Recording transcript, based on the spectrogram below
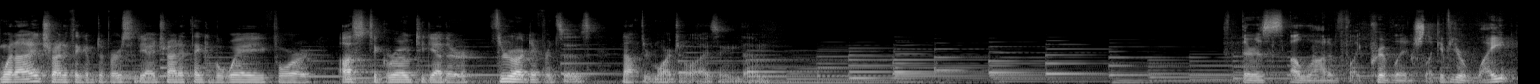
When I try to think of diversity, I try to think of a way for us to grow together through our differences, not through marginalizing them. There's a lot of like privilege. Like if you're white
